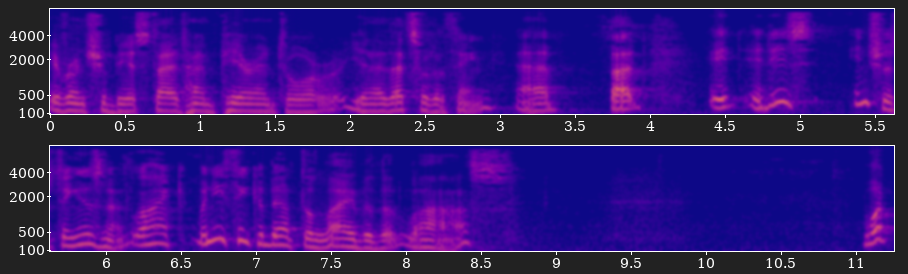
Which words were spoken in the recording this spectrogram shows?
everyone should be a stay-at-home parent or you know that sort of thing, uh, but it, it is interesting, isn't it? Like when you think about the labour that lasts, what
